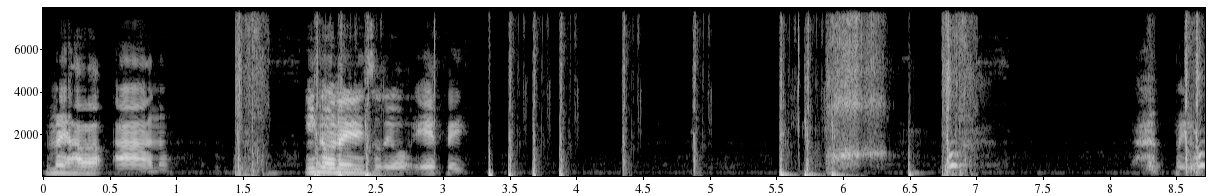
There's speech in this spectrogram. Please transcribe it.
No me dejaba. Ah, no. Y no eso, tío. F. Pero,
